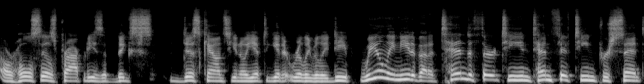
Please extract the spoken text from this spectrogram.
or wholesales properties at big discounts, you know, you have to get it really, really deep. We only need about a 10 to 13, 10, 15%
